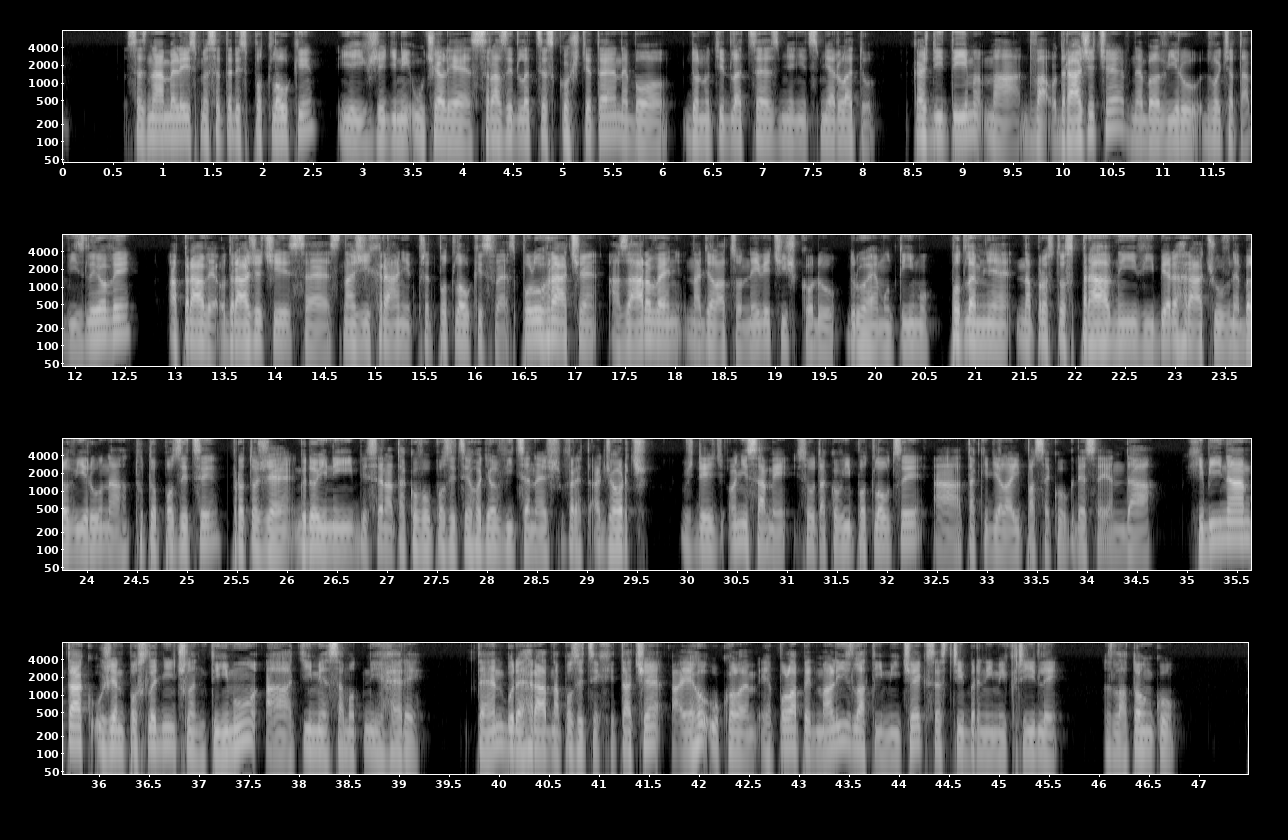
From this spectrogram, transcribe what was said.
Seznámili jsme se tedy s potlouky, jejich jediný účel je srazit letce z koštěte nebo donutit letce změnit směr letu. Každý tým má dva odrážeče, v Nebelvíru dvojčata Weasleyovi A právě odrážeči se snaží chránit před potlouky své spoluhráče a zároveň nadělat co největší škodu druhému týmu. Podle mě naprosto správný výběr hráčů v Nebelvíru na tuto pozici, protože kdo jiný by se na takovou pozici hodil více než Fred a George. Vždyť oni sami jsou takový potlouci a taky dělají paseku, kde se jen dá. Chybí nám tak už jen poslední člen týmu a tím je samotný Harry. Ten bude hrát na pozici chytače a jeho úkolem je polapit malý zlatý míček se stříbrnými křídly. Zlatonku.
